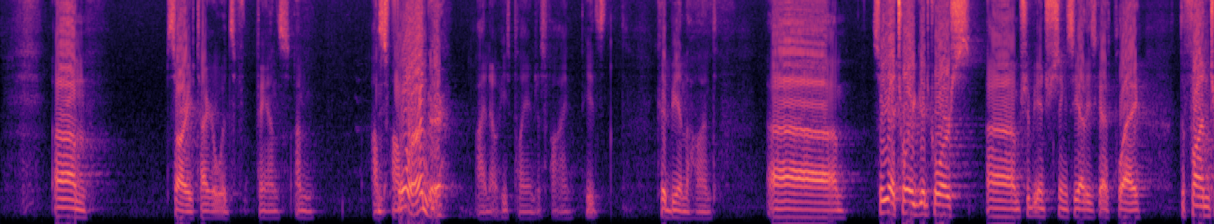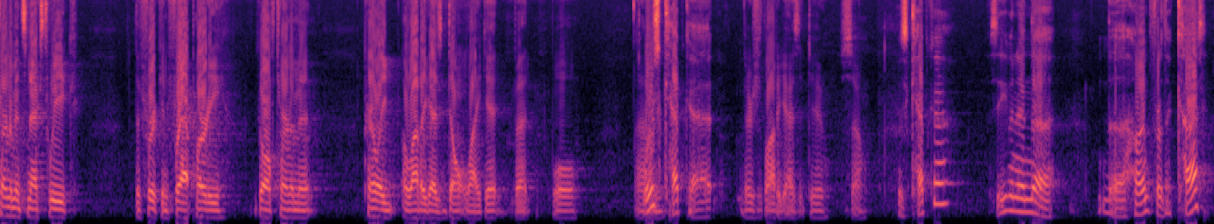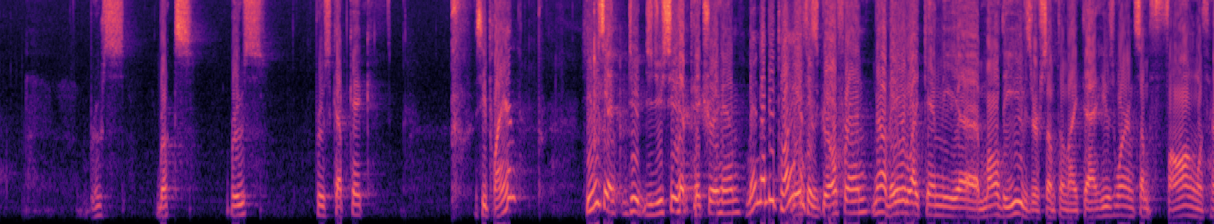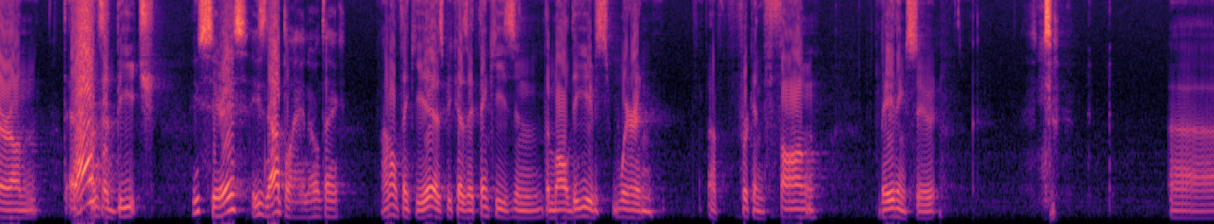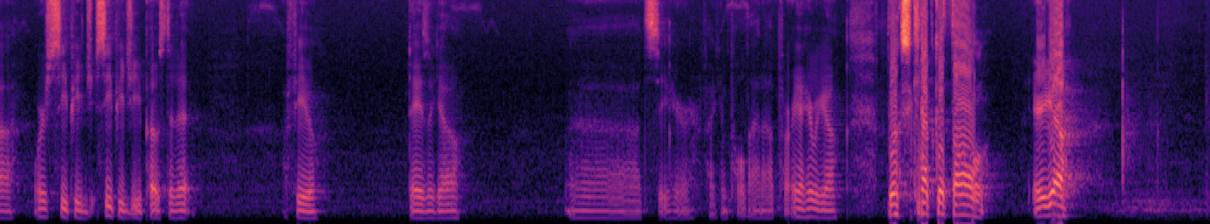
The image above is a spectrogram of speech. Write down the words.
Um, sorry, Tiger Woods fans. I'm. I'm, he's I'm- four under. I know he's playing just fine. He's could be in the hunt. Um, so yeah, Torrey, good course. Um, should be interesting to see how these guys play. The fun tournaments next week. The freaking frat party golf tournament. Apparently, a lot of guys don't like it, but we'll. Where's Koepka at? There's a lot of guys that do. So Is Koepka? Is he even in the the hunt for the cut? Bruce Brooks, Bruce, Bruce Cupcake. Is he playing? He was in. Dude, did you see that picture of him? May not be playing. with his girlfriend. No, they were like in the uh, Maldives or something like that. He was wearing some thong with her on, the beach. you serious? He's not playing. I don't think. I don't think he is because I think he's in the Maldives wearing a freaking thong bathing suit. uh, where's CPG? CPG posted it a few days ago. Uh, let's see here if I can pull that up. Yeah, here we go. Brooks Koepka thong. There you go.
